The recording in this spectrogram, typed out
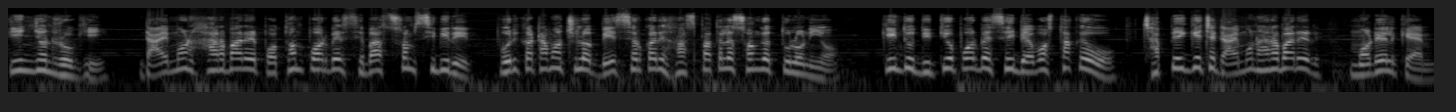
তিনজন রোগী। ডায়মন্ড হারবারের প্রথম পর্বের সেবাশ্রম শিবিরের পরিকাঠামো ছিল বেসরকারি হাসপাতালের সঙ্গে তুলনীয়। কিন্তু দ্বিতীয় পর্বে সেই ব্যবস্থাকেও ছাপিয়ে গিয়েছে ডায়মন্ড হারবারের মডেল ক্যাম্প।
